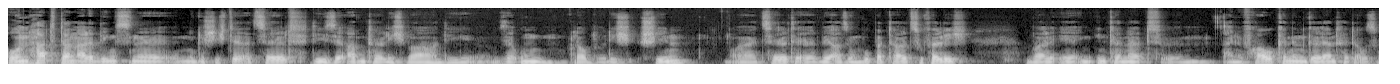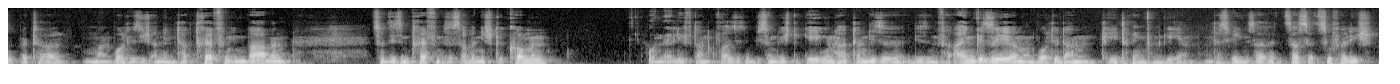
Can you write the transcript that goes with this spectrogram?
und hat dann allerdings eine, eine Geschichte erzählt, die sehr abenteuerlich war, die sehr unglaubwürdig schien. Er erzählte, er wäre also in Wuppertal zufällig, weil er im Internet ähm, eine Frau kennengelernt hätte aus Wuppertal. Man wollte sich an dem Tag treffen in Barmen. Zu diesem Treffen ist es aber nicht gekommen. Und er lief dann quasi so ein bisschen durch die Gegend, hat dann diese, diesen Verein gesehen und wollte dann Tee trinken gehen. Und deswegen saß er, saß er zufällig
